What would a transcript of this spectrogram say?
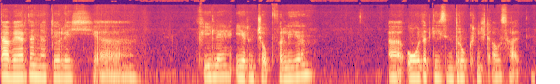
Da werden natürlich äh, viele ihren Job verlieren äh, oder diesen Druck nicht aushalten.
